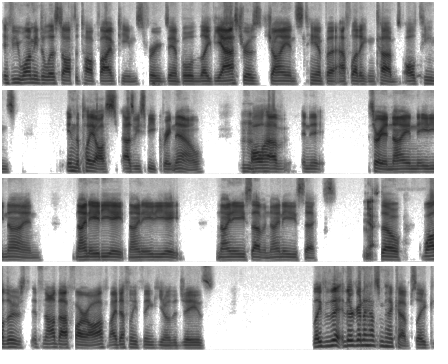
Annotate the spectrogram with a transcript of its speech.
if you want me to list off the top five teams, for example, like the Astros, Giants, Tampa, Athletic, and Cubs, all teams in the playoffs as we speak right now, Mhm. all have an sorry, a 989, 988, 988, 987, 986. Yeah. So while there's it's not that far off, I definitely think you know the Jays like they, they're gonna have some hiccups. Like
